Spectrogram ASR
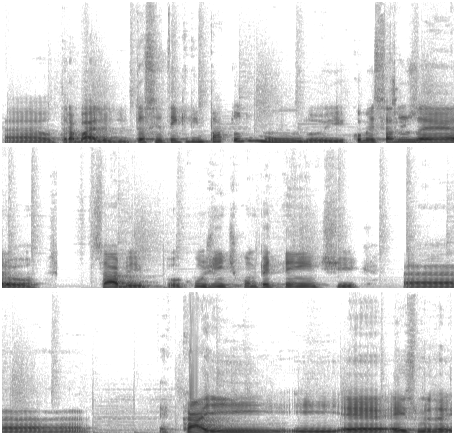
uh, o trabalho. Então, assim, tem que limpar todo mundo e começar do zero, sabe? Com gente competente. Uh, é cair e é, é isso mesmo.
